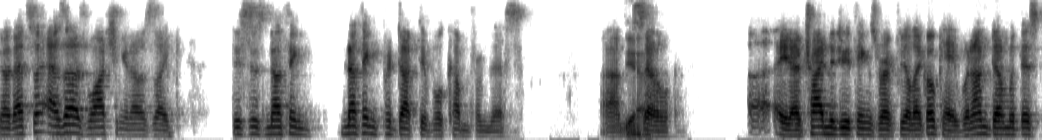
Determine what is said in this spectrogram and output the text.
No, that's as I was watching it, I was like, "This is nothing. Nothing productive will come from this." Um, yeah. So, uh, you know, trying to do things where I feel like, okay, when I'm done with this,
